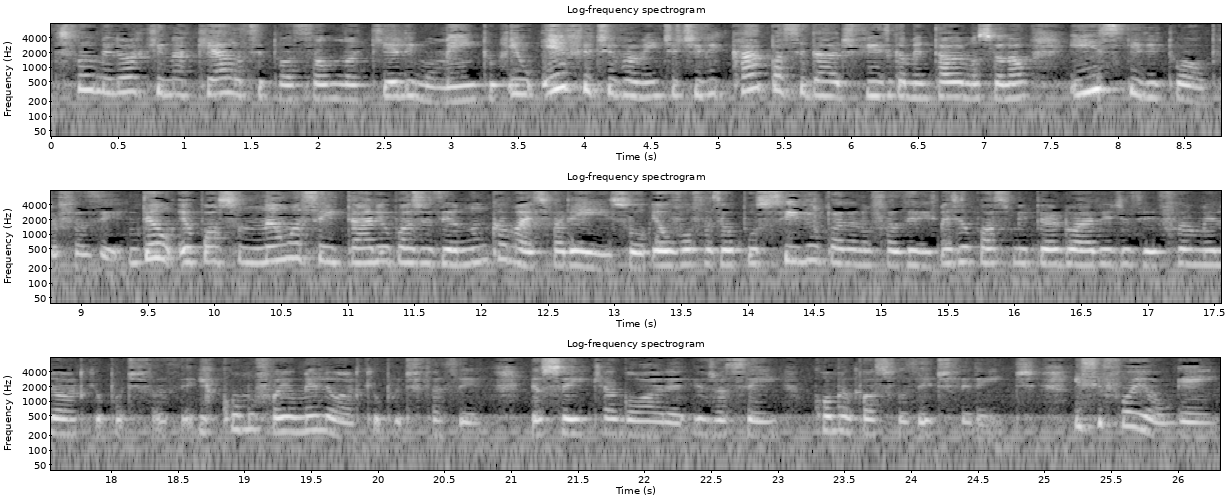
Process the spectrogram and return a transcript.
Mas foi o melhor que naquela situação, naquele momento, eu efetivamente tive capacidade física, mental, emocional e espiritual para fazer. Então, eu posso não aceitar e eu posso dizer nunca mais farei isso, ou eu vou fazer o possível para não fazer isso, mas eu posso me perdoar e dizer foi o melhor que eu pude fazer. E como foi o melhor que eu pude fazer? Eu sei que agora eu já sei como eu posso fazer diferente. E se for foi alguém,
